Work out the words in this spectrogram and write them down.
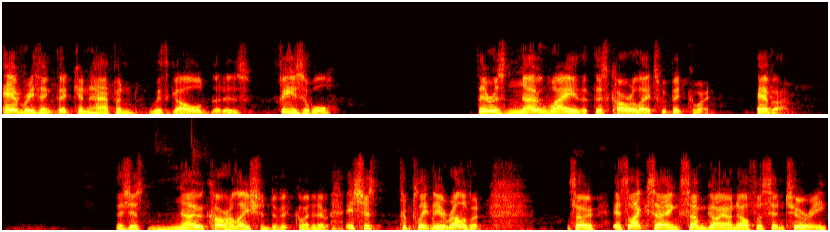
everything that can happen with gold that is feasible, there is no way that this correlates with Bitcoin, ever. There's just no correlation to Bitcoin ever. It's just completely irrelevant. So it's like saying some guy on Alpha Centauri,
